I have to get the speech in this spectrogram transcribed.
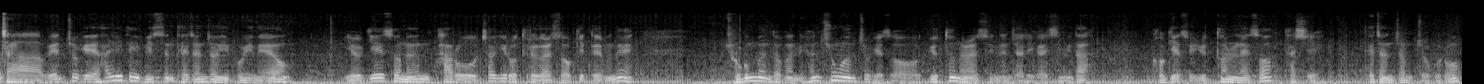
자 왼쪽에 할리데이비슨 대전점이 보이네요 여기에서는 바로 저기로 들어갈 수 없기 때문에 조금만 더 가면 현충원 쪽에서 유턴을 할 수 있는 자리가 있습니다. 거기에서 유턴을 해서 다시 대전점 쪽으로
